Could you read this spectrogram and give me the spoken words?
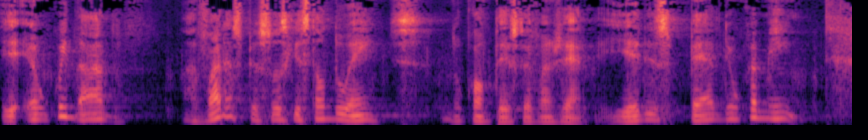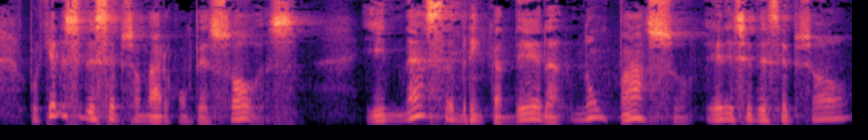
É um cuidado. Há várias pessoas que estão doentes no contexto evangélico e eles perdem o caminho. Porque eles se decepcionaram com pessoas e nessa brincadeira, num passo, eles se decepcionam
